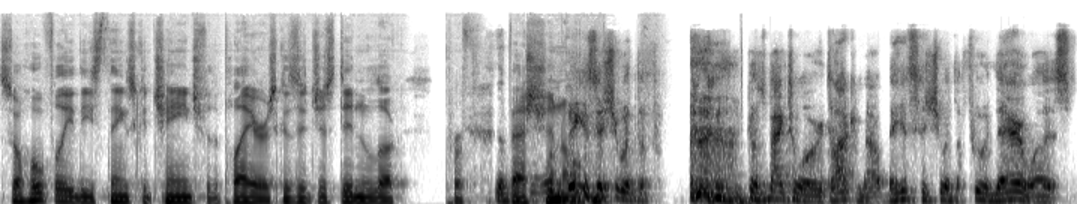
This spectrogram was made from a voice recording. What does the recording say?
So hopefully these things could change for the players because it just didn't look professional. The, well, the biggest issue with the goes back to what we were talking about. Biggest issue with the food there was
